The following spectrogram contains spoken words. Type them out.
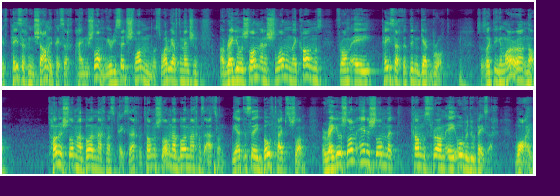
if Pesach means Shalmi Pesach, Hainu Shlom. We already said Shlom list. Why do we have to mention a regular Shlom and a Shlom that comes from a Pesach that didn't get brought? So it's like the Gemara, no. Tana Shlom Habon Machmas Pesach, Tana Shlom Habon Machmas Atzman. We had to say both types of Shlom. A regular Shlom and a Shlom that comes from a overdue Pesach. Why?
